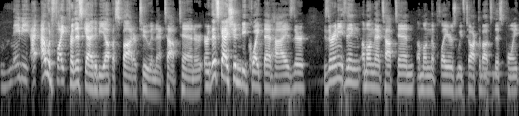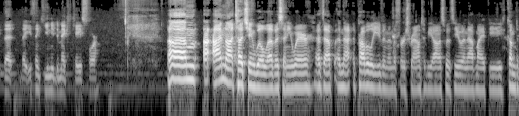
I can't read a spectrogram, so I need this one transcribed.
maybe I, I, would fight for this guy to be up a spot or two in that top 10 or, or this guy shouldn't be quite that high is there is there anything among that top ten, among the players we've talked about to this point, that that you think you need to make a case for? Um, I, am not touching Will Levis anywhere at that, and that probably even in the first round, to be honest with you, and that might be come to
